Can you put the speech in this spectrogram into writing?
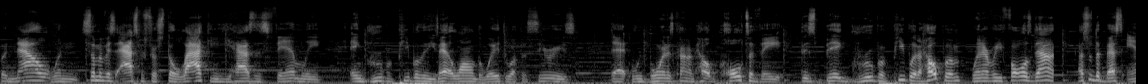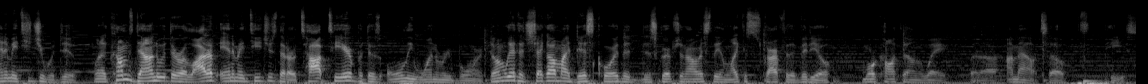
but now when some of his aspects are still lacking, he has this family and group of people that he's met along the way throughout the series that Reborn has kind of helped cultivate this big group of people to help him whenever he falls down. That's what the best anime teacher would do. When it comes down to it, there are a lot of anime teachers that are top tier, but there's only one Reborn. Don't forget to check out my Discord in the description, obviously, and like and subscribe for the video. More content on the way. But uh, I'm out, so peace.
